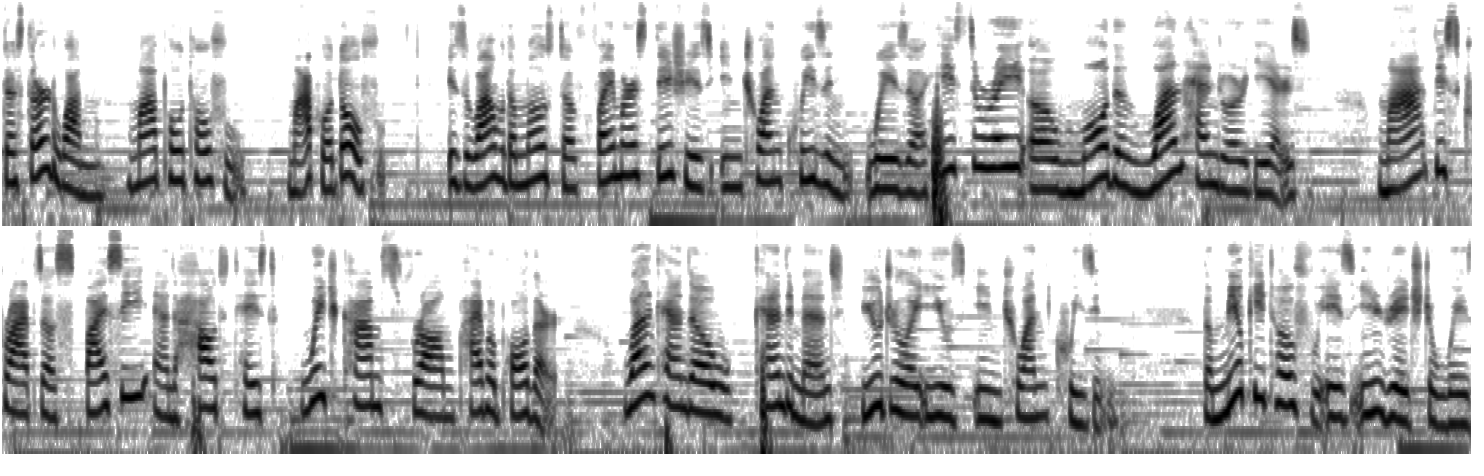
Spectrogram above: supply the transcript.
The third one, mapo tofu, 麻婆豆腐 is one of the most famous dishes in Chuan cuisine with a history of more than 100 years. Ma describes a spicy and hot taste which comes from pepper powder, one kind of condiment usually used in Chuan cuisine. The milky tofu is enriched with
